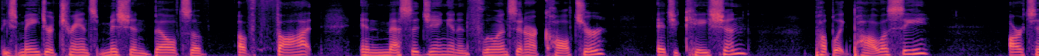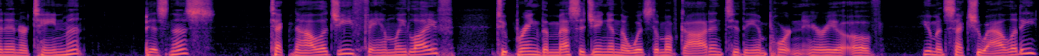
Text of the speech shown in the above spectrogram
these major transmission belts of, of thought and messaging and influence in our culture, education, public policy, arts and entertainment, business, technology, family life to bring the messaging and the wisdom of God into the important area of human sexuality,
